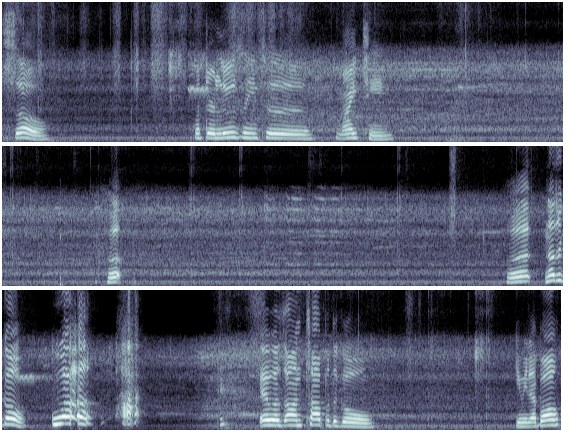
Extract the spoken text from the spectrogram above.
so. But they're losing to my team. Huh. Huh. Another goal. Whoa! it was on top of the goal. Give me that ball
